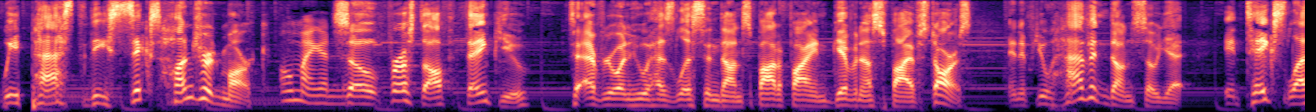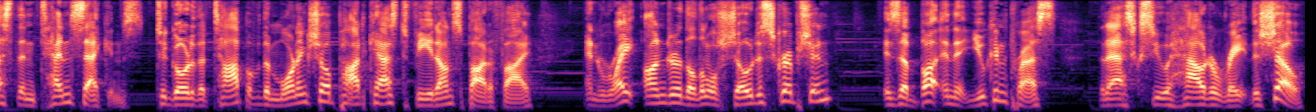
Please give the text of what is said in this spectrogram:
we passed the 600 mark. Oh my goodness. So, first off, thank you to everyone who has listened on Spotify and given us five stars. And if you haven't done so yet, it takes less than 10 seconds to go to the top of the Morning Show podcast feed on Spotify, and right under the little show description is a button that you can press that asks you how to rate the show.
